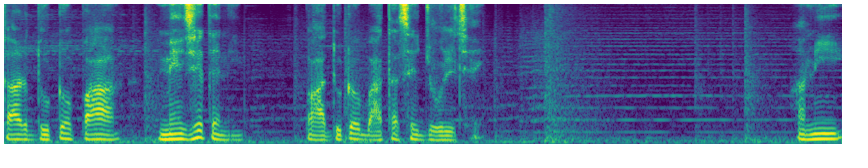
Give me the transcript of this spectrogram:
তার দুটো পা মেঝেতে নেই, পা দুটো বাতাসে ঝুলছে আমি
